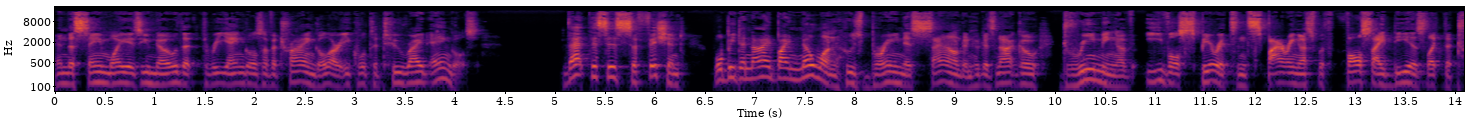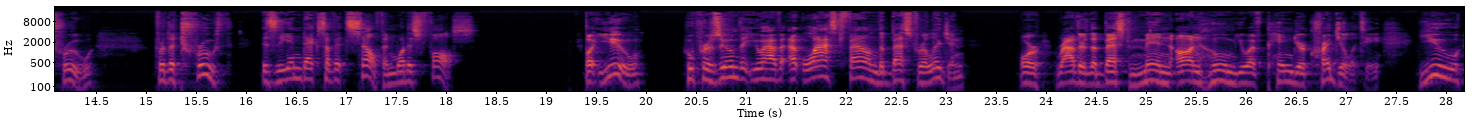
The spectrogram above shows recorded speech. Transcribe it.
in the same way as you know that three angles of a triangle are equal to two right angles. That this is sufficient will be denied by no one whose brain is sound and who does not go dreaming of evil spirits inspiring us with false ideas like the true, for the truth is the index of itself and what is false. But you, who presume that you have at last found the best religion, or rather the best men on whom you have pinned your credulity, you,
